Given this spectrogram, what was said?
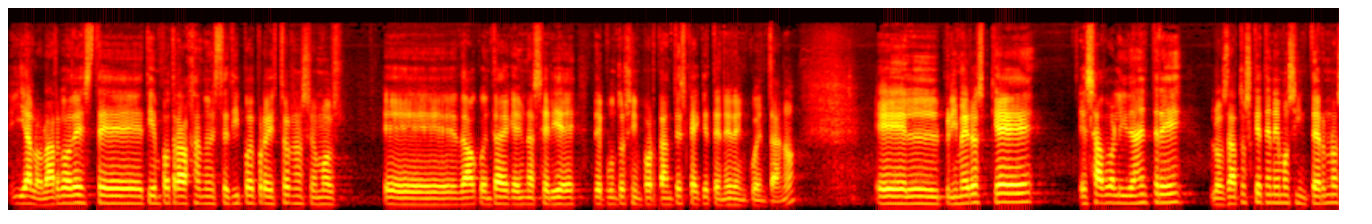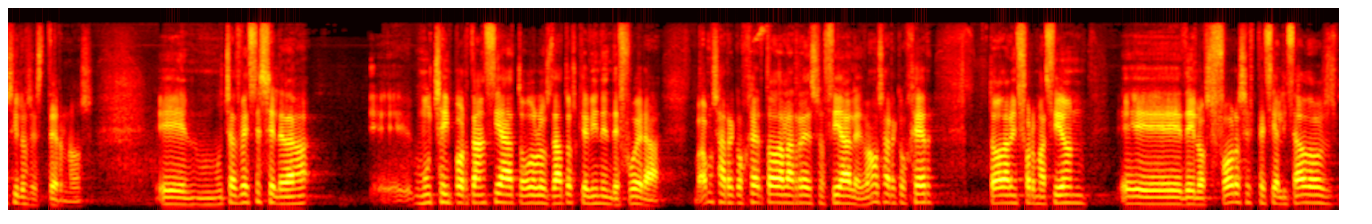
y a lo largo de este tiempo trabajando en este tipo de proyectos nos hemos eh, dado cuenta de que hay una serie de puntos importantes que hay que tener en cuenta. El primero es que esa dualidad entre los datos que tenemos internos y los externos. muchas veces se le da eh, mucha importancia a todos los datos que vienen de fuera. Vamos a recoger todas las redes sociales, vamos a recoger toda la información eh, de los foros especializados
